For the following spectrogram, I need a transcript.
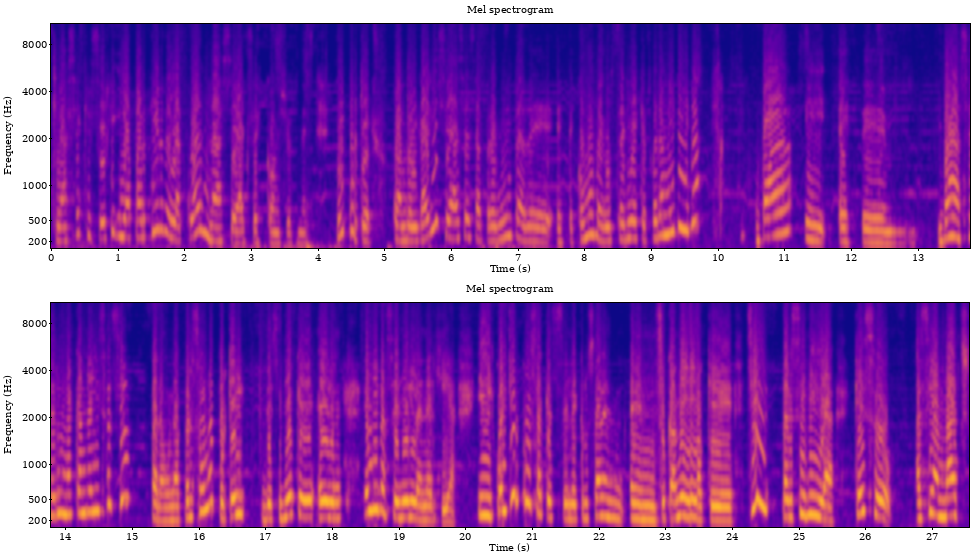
clase que surge y a partir de la cual nace Access Consciousness, ¿sí? porque cuando el Gary se hace esa pregunta de este, cómo me gustaría que fuera mi vida, va y este, va a hacer una canalización para una persona porque él decidió que él, iba a seguir la energía. Y cualquier cosa que se le cruzara en, su camino, que si él percibía que eso hacía match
